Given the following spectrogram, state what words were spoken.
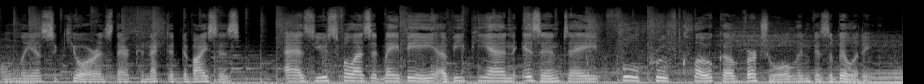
only as secure as their connected devices. As useful as it may be, a VPN isn't a foolproof cloak of virtual invisibility.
